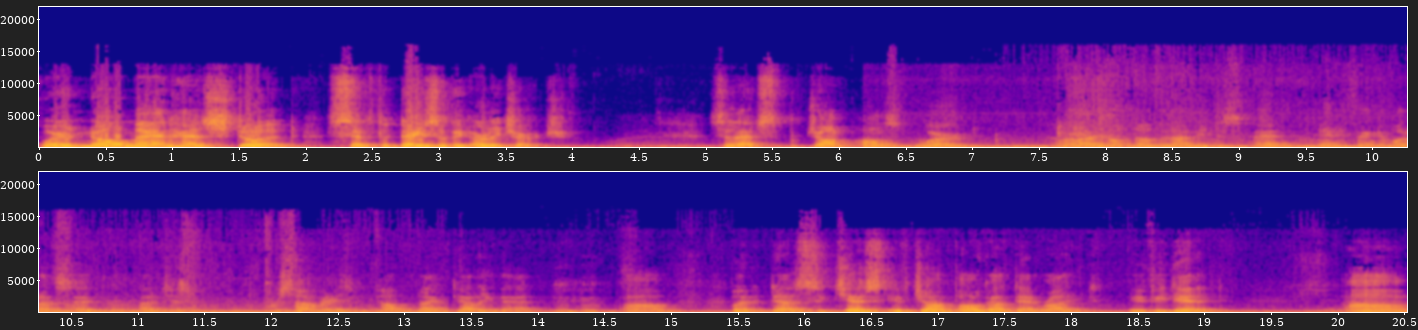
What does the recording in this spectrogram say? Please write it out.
where no man has stood since the days of the early church. So that's John Paul's word. Well, I don't know that I need to add anything to what I said. I just, for some reason, felt like telling that. Uh, but it does suggest if John Paul got that right, if he did, uh,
